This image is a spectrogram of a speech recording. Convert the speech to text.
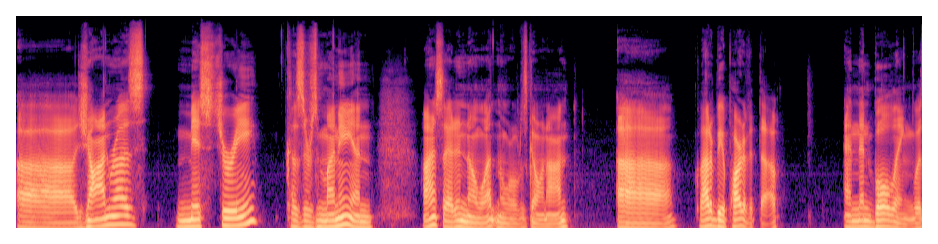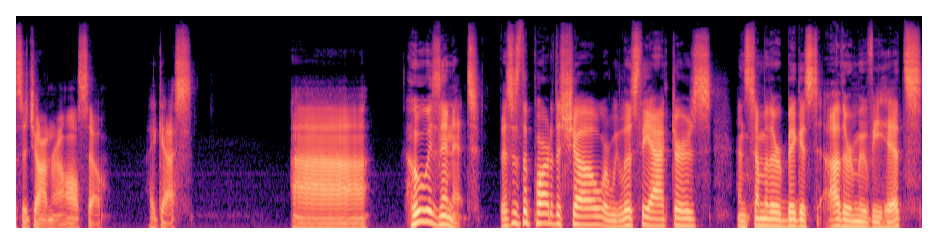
Uh genres mystery because there's money and honestly i didn't know what in the world was going on. Uh Glad to be a part of it though. And then bowling was a genre also, I guess. Uh, who is in it? This is the part of the show where we list the actors and some of their biggest other movie hits.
